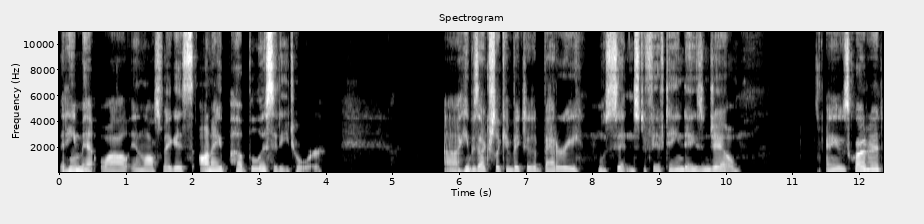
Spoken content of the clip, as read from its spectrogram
that he met while in Las Vegas on a publicity tour. Uh, he was actually convicted of battery, was sentenced to 15 days in jail. And he was quoted,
